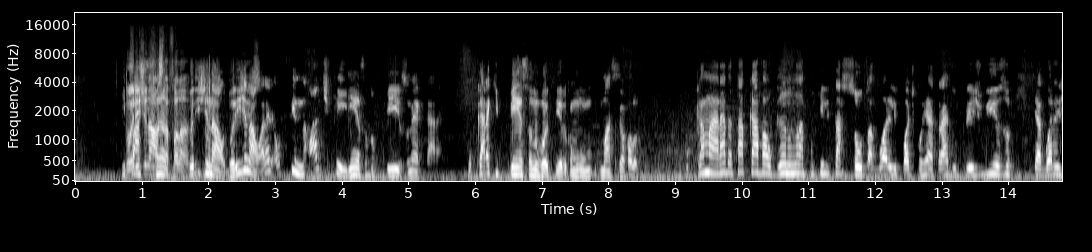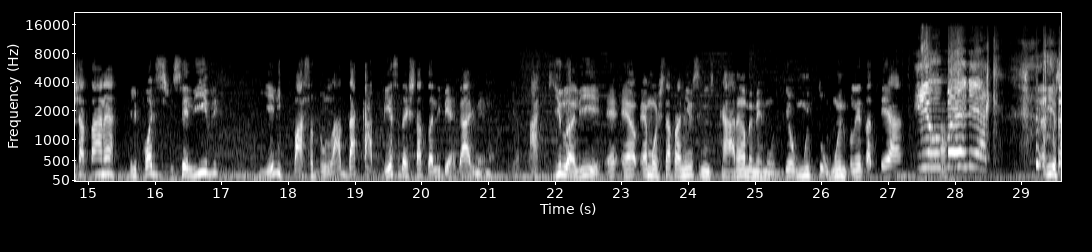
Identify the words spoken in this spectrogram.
do passando, original, você tá falando? Do original, do original. Olha, o final, olha a diferença do peso, né, cara? O cara que pensa no roteiro, como o Marcelo falou. O camarada tá cavalgando lá porque ele tá solto. Agora ele pode correr atrás do prejuízo. E agora ele já tá, né? Ele pode ser livre. E ele passa do lado da cabeça da Estátua da Liberdade, meu irmão. Aquilo ali é, é, é mostrar para mim o seguinte: caramba, meu irmão, deu muito ruim no planeta Terra. You maniac! Isso.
